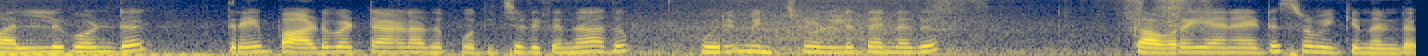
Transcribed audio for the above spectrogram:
പല്ലുകൊണ്ട് ഇത്രയും പാടുപെട്ടാണ് അത് പൊതിച്ചെടുക്കുന്നത്. അതും ഒരു മിനിറ്റിനുള്ളിൽ തന്നെ അത് കവർ ചെയ്യാനായിട്ട് ശ്രമിക്കുന്നുണ്ട്.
